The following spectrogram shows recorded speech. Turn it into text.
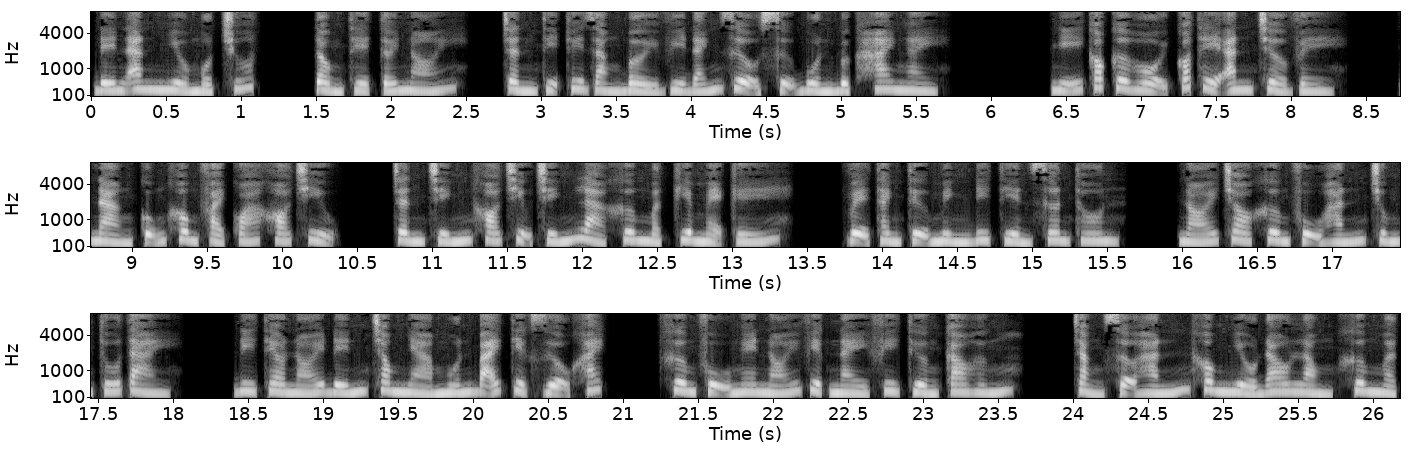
đến ăn nhiều một chút, tổng thể tới nói, Trần Thị tuy rằng bởi vì đánh rượu sự buồn bực hai ngày, nghĩ có cơ hội có thể ăn trở về, Nàng cũng không phải quá khó chịu, chân chính khó chịu chính là Khương Mật kia mẹ kế. Vệ thành tự mình đi tiền sơn thôn, nói cho Khương phụ hắn chúng tú tài. Đi theo nói đến trong nhà muốn bãi tiệc rượu khách. Khương phụ nghe nói việc này phi thường cao hứng, Chẳng sợ hắn không nhiều đau lòng Khương Mật,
